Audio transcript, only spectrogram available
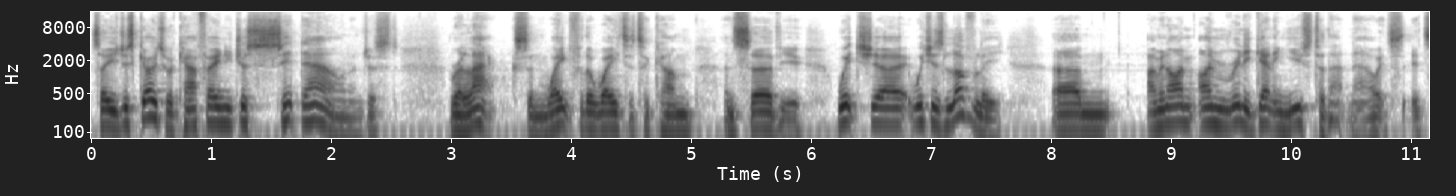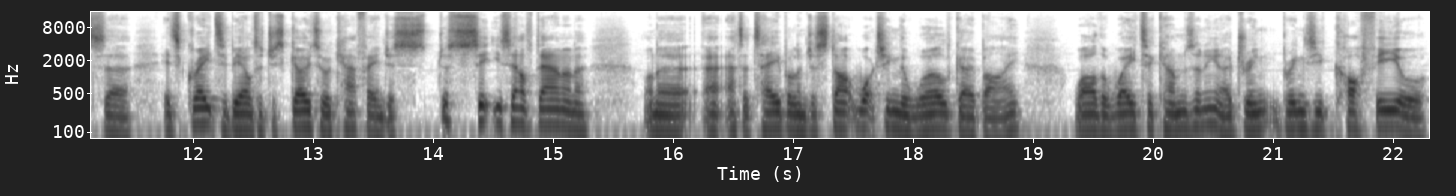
So you just go to a cafe and you just sit down and just relax and wait for the waiter to come and serve you, which uh, which is lovely. Um, I mean, I'm I'm really getting used to that now. It's it's uh, it's great to be able to just go to a cafe and just just sit yourself down on a on a at a table and just start watching the world go by while the waiter comes and you know drink brings you coffee or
